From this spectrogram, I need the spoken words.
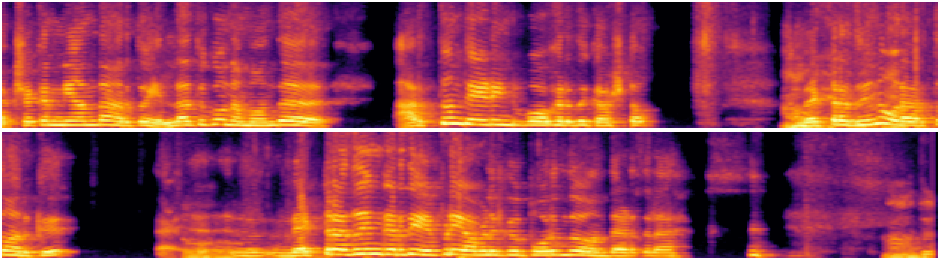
தக்ஷகன்யான் தான் அர்த்தம். எல்லாத்துக்கும் நம்ம வந்து அர்த்தம் தேடிட்டு போகிறது கஷ்டம். வெட்டுறதுன்னு ஒரு அர்த்தம் இருக்கு. வெட்டுறதுங்கிறது எப்படி அவளுக்கு பொருந்தும் அந்த இடத்துல? அது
